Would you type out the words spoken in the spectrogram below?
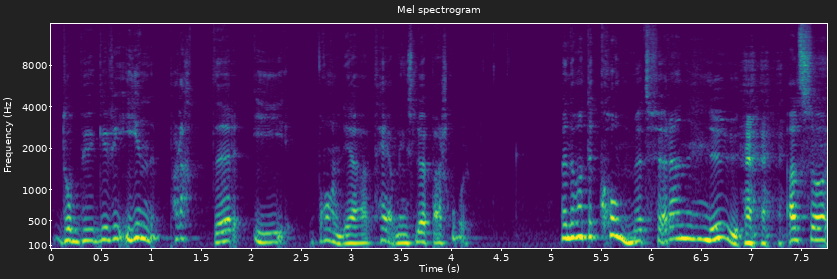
då bygger vi in plattor i vanliga tävlingslöparskor. Men det har inte kommit förrän nu. Alltså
